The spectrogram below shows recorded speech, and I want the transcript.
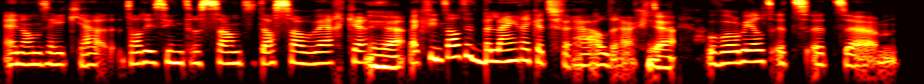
en dan zeg ik, ja, dat is interessant, dat zou werken. Maar ik vind het altijd belangrijk het verhaal erachter. Bijvoorbeeld het, het um,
